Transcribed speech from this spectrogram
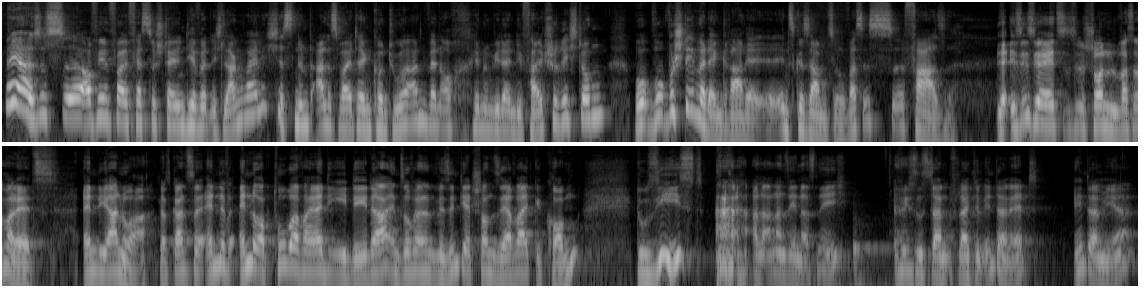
Naja, es ist äh, auf jeden Fall festzustellen, dir wird nicht langweilig. Es nimmt alles weiterhin Kontur an, wenn auch hin und wieder in die falsche Richtung. Wo, wo, wo stehen wir denn gerade äh, insgesamt so? Was ist äh, Phase? Ja, es ist ja jetzt schon, was haben wir jetzt? Ende Januar. Das ganze Ende, Ende Oktober war ja die Idee da. Insofern, wir sind jetzt schon sehr weit gekommen. Du siehst, alle anderen sehen das nicht, höchstens dann vielleicht im Internet, hinter mir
